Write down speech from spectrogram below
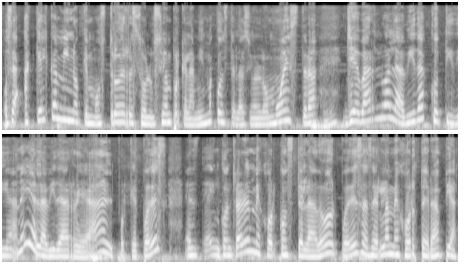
O sea, aquel camino que mostró de resolución, porque la misma constelación lo muestra, llevarlo a la vida cotidiana y a la vida real, porque puedes en- encontrar el mejor constelador, puedes hacer la mejor terapia,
